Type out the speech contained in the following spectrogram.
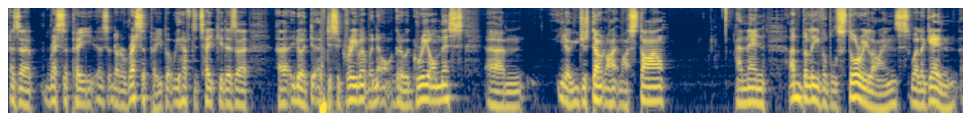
as a recipe, as not a recipe, but we have to take it as a uh, you know a, a, disagreement. We're not going to agree on this. Um, you know, you just don't like my style. And then unbelievable storylines. Well, again, uh,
